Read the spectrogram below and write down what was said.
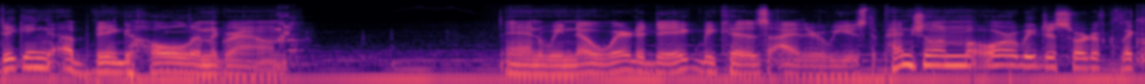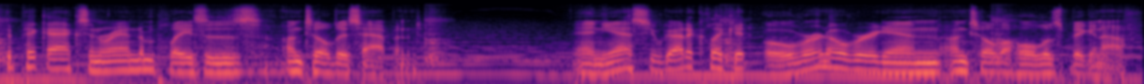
digging a big hole in the ground. And we know where to dig because either we use the pendulum or we just sort of click the pickaxe in random places until this happened. And yes, you've got to click it over and over again until the hole is big enough.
